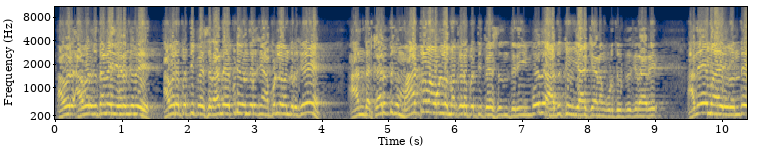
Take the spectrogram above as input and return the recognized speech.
அவர் அவருக்கு தானே இது இறங்குது. அவரை பத்தி பேசுறாரு. எப்படி வந்திருக்கு? அப்படில வந்திருக்கு. அந்த கருத்துக்கு மாற்றமா உள்ள மக்களை பத்தி பேசுறதுன்னு தெரியும் போது அதுக்கும் வியாக்கியானம் கொடுத்துட்டு இருக்கிறாரு. அதே மாதிரி வந்து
